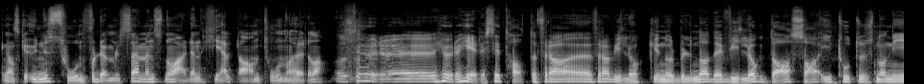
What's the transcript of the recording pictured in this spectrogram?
en ganske unison fordømmelse, mens nå er det en helt annen tone å høre. da. Og skal høre, høre hele sitatet fra, fra Willoch Nordbylunda, det Willoch da sa i 2009.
